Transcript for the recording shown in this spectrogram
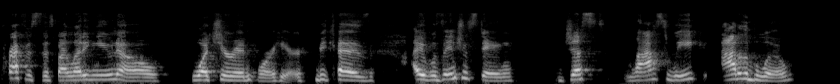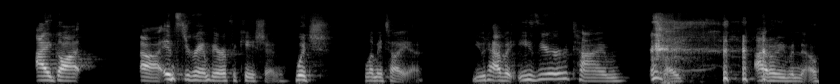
preface this by letting you know what you're in for here because it was interesting. Just last week, out of the blue, I got uh, Instagram verification. Which let me tell you, you'd have an easier time. Like I don't even know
